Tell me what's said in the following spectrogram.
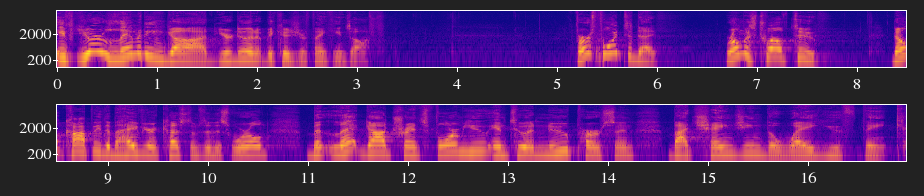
If you're limiting God, you're doing it because your thinking's off. First point today Romans 12, 2. Don't copy the behavior and customs of this world, but let God transform you into a new person by changing the way you think.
